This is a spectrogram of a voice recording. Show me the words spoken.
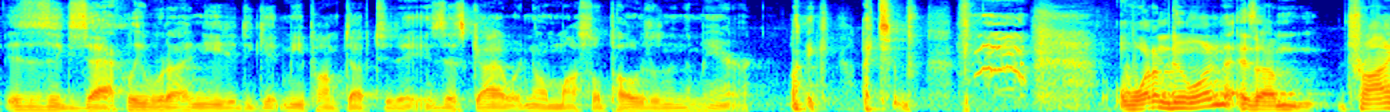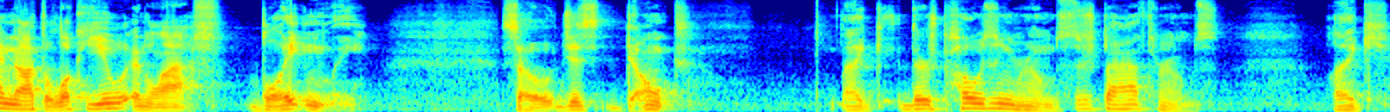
this is exactly what I needed to get me pumped up today, is this guy with no muscle posing in the mirror. Like, what I'm doing is I'm trying not to look at you and laugh blatantly. So just don't. Like, there's posing rooms, there's bathrooms. Like,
